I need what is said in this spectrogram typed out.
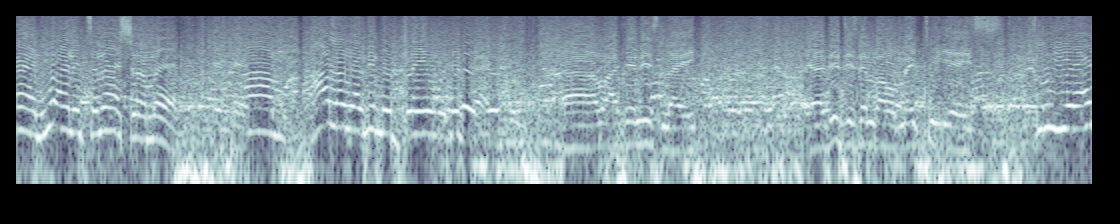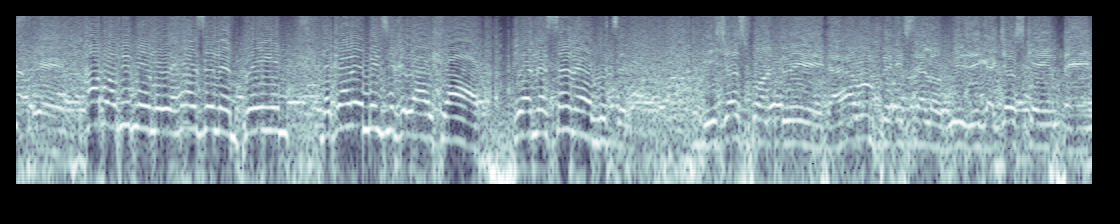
an international man. Um, how long have you been playing with this guy? Um, I think this like yeah, this December will make two years. Two years? Yeah. How have you been rehearsing and playing the Ghana music like uh, you understand everything? It's just fun doing it. I haven't played this style of music. I just came and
